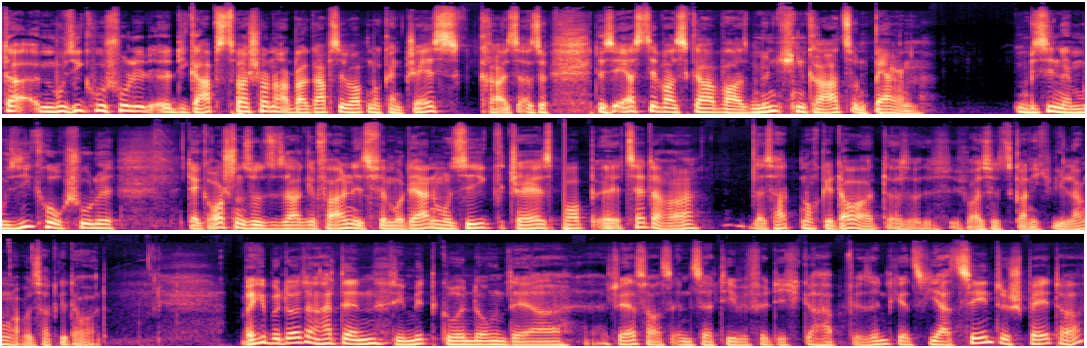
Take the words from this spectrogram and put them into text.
da, Musikhochschule, äh, die gab es zwar schon, aber gab es überhaupt noch keinen Jazzkreis. Also das erste, was es gab, war München, Graz und Bern. Ein bisschen der Musikhochschule der Groschen sozusagen gefallen ist für moderne Musik, Jazz, Pop etc., das hat noch gedauert. Also ich weiß jetzt gar nicht wie lange, aber es hat gedauert. Welche Bedeutung hat denn die Mitgründung der Jazzhaus-Initiative für dich gehabt? Wir sind jetzt Jahrzehnte später.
